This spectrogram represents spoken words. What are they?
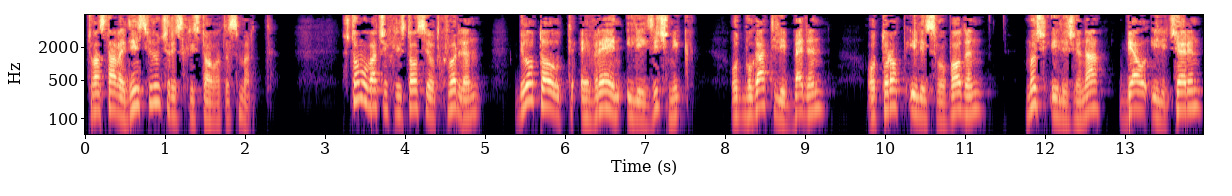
Това става единствено чрез Христовата смърт. Щом обаче Христос е отхвърлян, било то от евреен или езичник, от богат или беден, от роб или свободен, мъж или жена, бял или черен,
